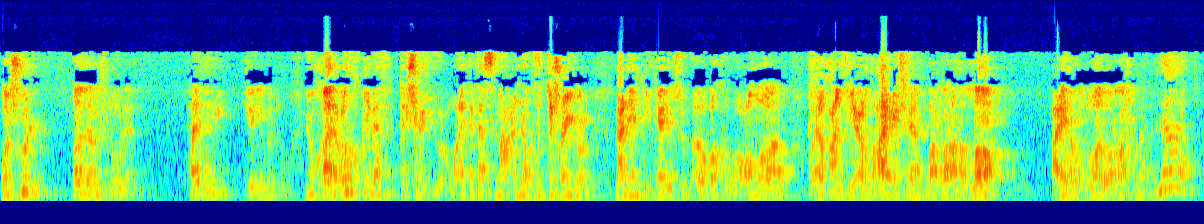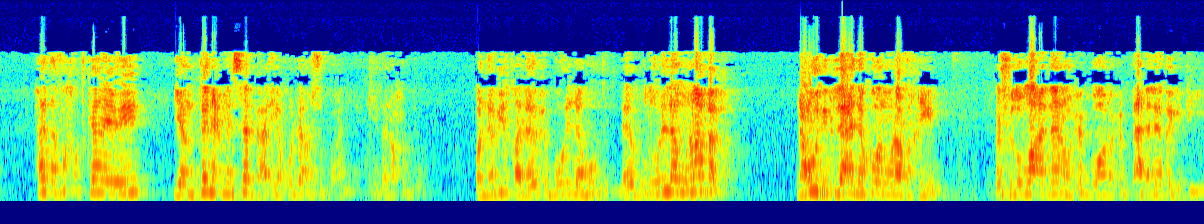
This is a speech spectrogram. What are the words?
وشل ظل مشلولا. هذه جريمته. يقال عرقب في التشيع وأنت تسمع أنه في التشيع. معنى يمكن كان يسب أبو بكر وعمر ويطعن في عرض عائشة برأها الله عليه الرضوان والرحمة. لا هذا فقط كان إيه؟ يمتنع من سب علي يقول لا أسب علي. كيف أنا أحبه؟ والنبي قال لا يحبه إلا مؤمن لا يبغضه إلا منافق. نعوذ بالله أن نكون منافقين. نشهد الله أننا نحبه ونحب أهل بيته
